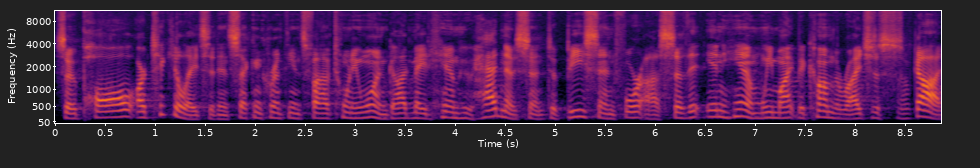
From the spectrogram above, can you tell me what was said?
So Paul articulates it in 2 Corinthians 5:21, God made him who had no sin to be sin for us so that in him we might become the righteousness of God.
